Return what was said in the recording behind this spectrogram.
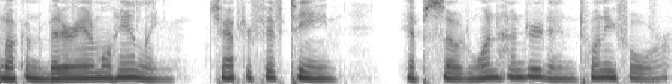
Welcome to Better Animal Handling, Chapter 15, Episode 124.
